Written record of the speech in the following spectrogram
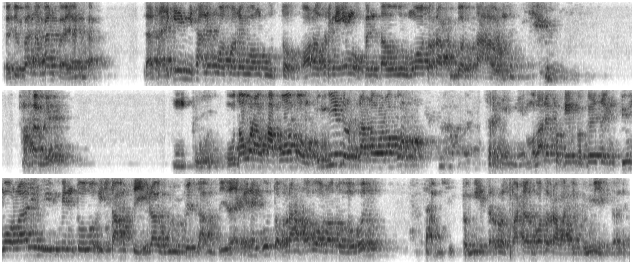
Ya, coba sampean bayangkan. Lah saiki misalnya posone wong kutub, ana srengenge mau ben telu, mosok ora tahun. Paham ya? Mpu. Utawa ora usah foto, bumi terus ora tau apa. Srengenge. Mulane peke-peke sing dimulai min tulu isamsi ila guru isamsi. Saiki ning kutub ora tau ana tulu samsi. Bengi terus padahal foto ora wajib bengi misalnya.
